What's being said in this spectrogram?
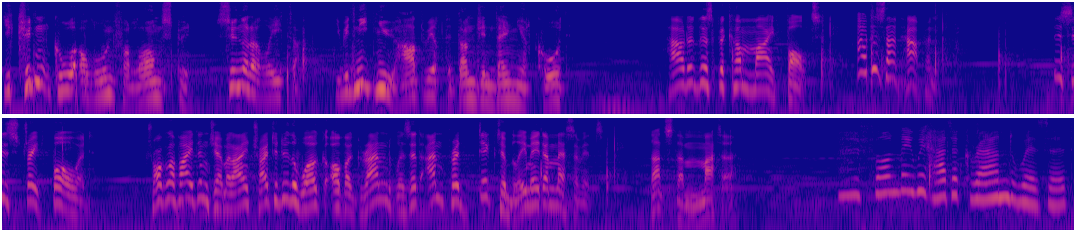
You couldn't go it alone for long, Spoon. Sooner or later, you would need new hardware to dungeon down your code. How did this become my fault? How does that happen? This is straightforward. Troglodyte and Gemini tried to do the work of a grand wizard and predictably made a mess of it. That's the matter. If only we had a grand wizard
